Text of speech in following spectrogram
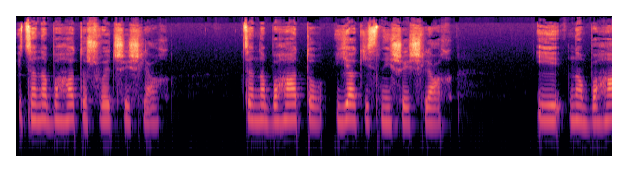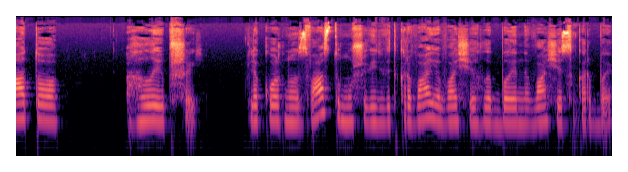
І це набагато швидший шлях, це набагато якісніший шлях і набагато глибший для кожного з вас, тому що він відкриває ваші глибини, ваші скарби.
